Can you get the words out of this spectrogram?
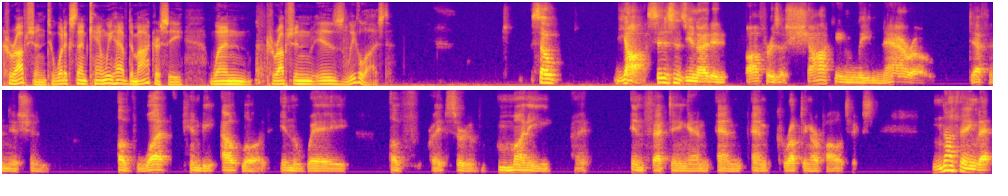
corruption. To what extent can we have democracy when corruption is legalized? So, yeah, Citizens United offers a shockingly narrow definition of what can be outlawed in the way of right sort of money right, infecting and and and corrupting our politics. Nothing that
